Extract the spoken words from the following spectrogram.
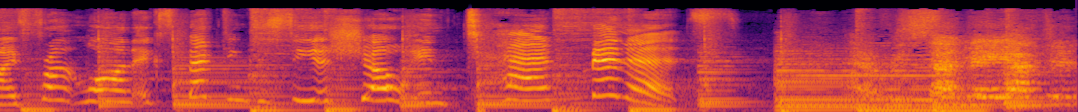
my front lawn expecting to see a show in 10 minutes. Every Sunday afternoon.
